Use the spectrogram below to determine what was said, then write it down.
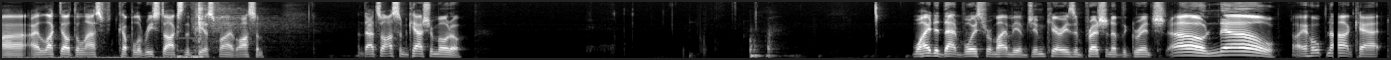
Uh, I lucked out the last couple of restocks of the PS5. Awesome. That's awesome, Kashimoto. Why did that voice remind me of Jim Carrey's impression of the Grinch? Oh no! I hope not, Cat.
